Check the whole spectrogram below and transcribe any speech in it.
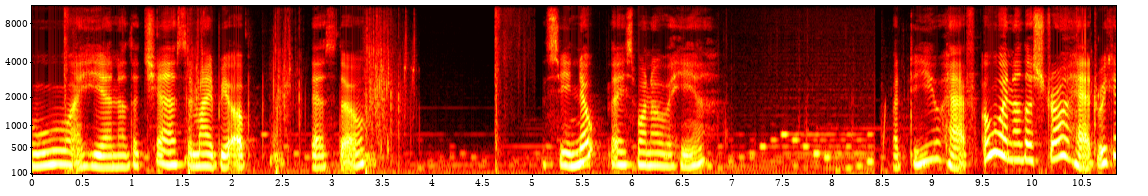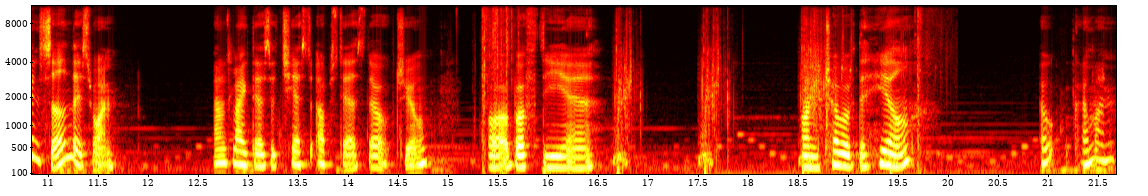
Ooh, I hear another chest. It might be up there though. Let's see. Nope, there's one over here. What do you have? Oh, another straw hat. We can sell this one. Sounds like there's a chest upstairs though, too. Or above the... Uh, on top of the hill. Oh, come on.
